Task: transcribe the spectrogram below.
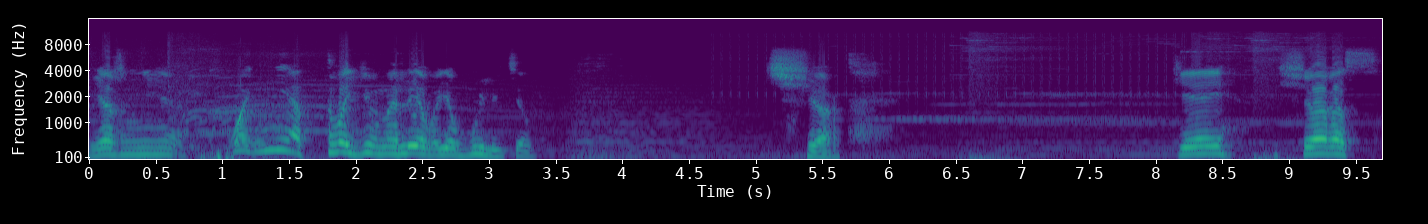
Я же не... Ой, нет, твою налево, я вылетел. Черт. Окей, еще раз.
